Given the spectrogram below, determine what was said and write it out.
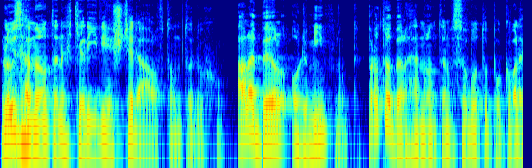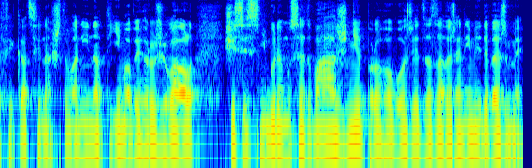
Lewis Hamilton chtěl jít ještě dál v tomto duchu, ale byl odmítnut. Proto byl Hamilton v sobotu po kvalifikaci naštvaný na tým a vyhrožoval, že si s ní bude muset vážně prohovořit za zavřenými dveřmi.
